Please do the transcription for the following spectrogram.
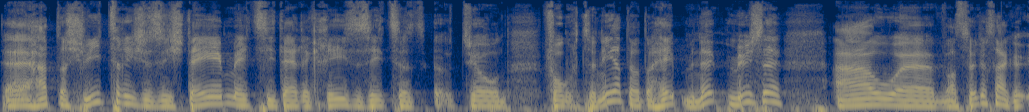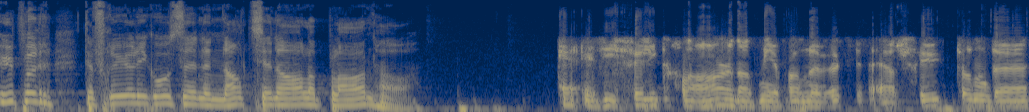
Äh, hat das schweizerische System jetzt in dieser Krisensituation funktioniert oder hätte man nicht müssen auch, äh, was soll ich sagen, über den Frühling aus einen nationalen Plan haben? Äh, es ist völlig klar, dass wir von einem wirklich erschütternden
